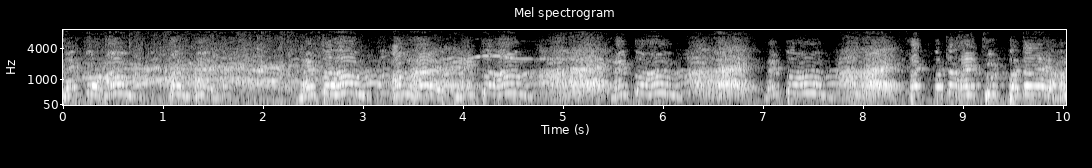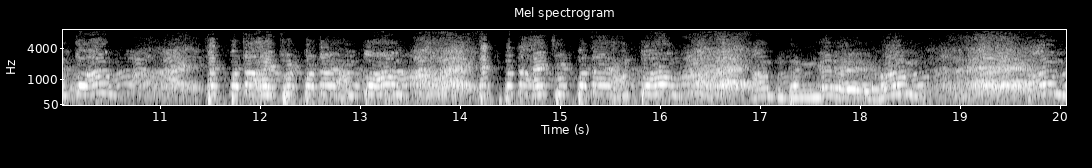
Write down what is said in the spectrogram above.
नाही तो हम हम है नहीं तो हम नहीं तो हम नहीं तो हम सच पता है झूठ पता है हम तो हम सच पता है झूठ पता है हम तो हम सच पता है झूठ पता है हम तो हम हम धनगर है हम हम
